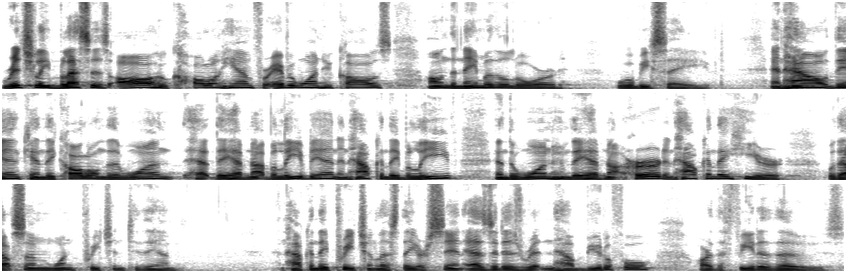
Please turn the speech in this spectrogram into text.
richly blesses all who call on him, for everyone who calls on the name of the Lord will be saved. And how then can they call on the one they have not believed in? And how can they believe in the one whom they have not heard? And how can they hear without someone preaching to them? And how can they preach unless they are sent? As it is written, how beautiful are the feet of those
